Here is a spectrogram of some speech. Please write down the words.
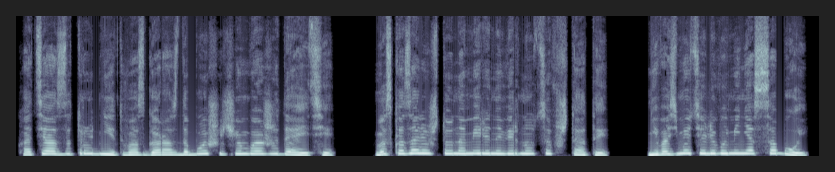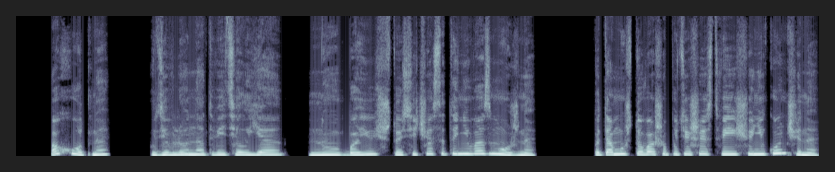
хотя затруднит вас гораздо больше, чем вы ожидаете. Вы сказали, что намерены вернуться в Штаты. Не возьмете ли вы меня с собой? Охотно, удивленно ответил я, но боюсь, что сейчас это невозможно. Потому что ваше путешествие еще не кончено?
